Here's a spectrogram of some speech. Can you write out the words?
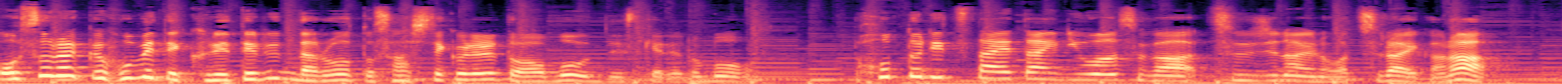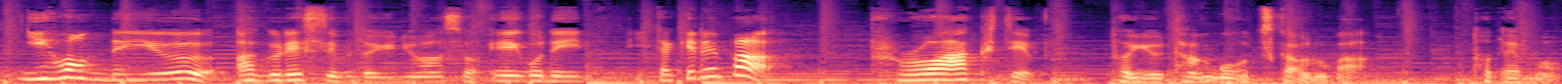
おそらく褒めてくれてるんだろうと察してくれるとは思うんですけれども本当に伝えたいニュアンスが通じないのは辛いから日本でいうアグレッシブというニュアンスを英語で言いたければ proactive という単語を使うのがとても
